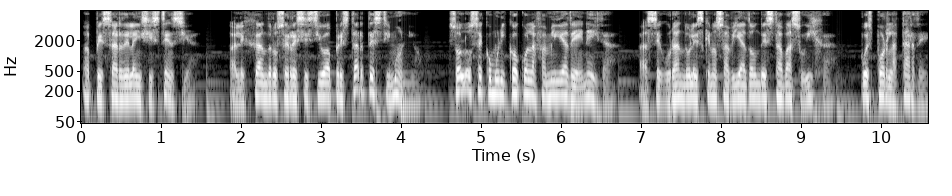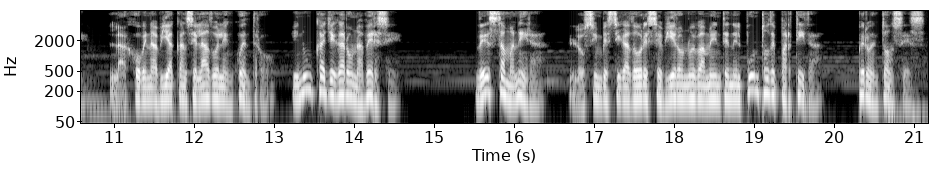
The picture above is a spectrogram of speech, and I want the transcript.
A pesar de la insistencia, Alejandro se resistió a prestar testimonio. Solo se comunicó con la familia de Eneida, asegurándoles que no sabía dónde estaba su hija, pues por la tarde la joven había cancelado el encuentro y nunca llegaron a verse. De esta manera, los investigadores se vieron nuevamente en el punto de partida, pero entonces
